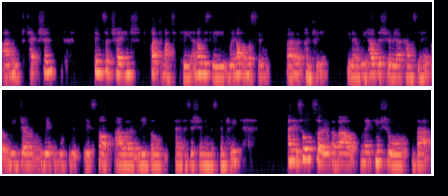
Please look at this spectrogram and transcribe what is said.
and protection. Things have changed quite dramatically. And obviously, we're not a Muslim uh, country. You know, we have the Sharia Council here, but we don't, we, we, it's not our legal kind of position in this country. And it's also about making sure that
